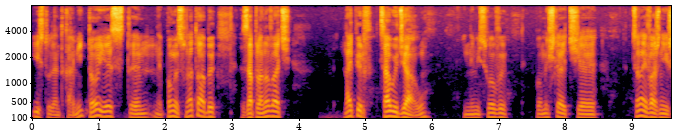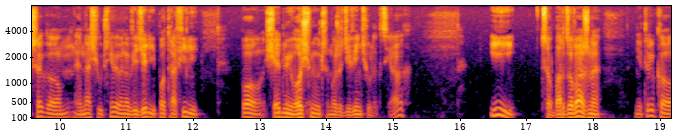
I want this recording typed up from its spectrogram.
i studentkami, to jest pomysł na to, aby zaplanować najpierw cały dział, innymi słowy, pomyśleć, co najważniejszego nasi uczniowie będą wiedzieli i potrafili po siedmiu, ośmiu czy może dziewięciu lekcjach. I co bardzo ważne, nie tylko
